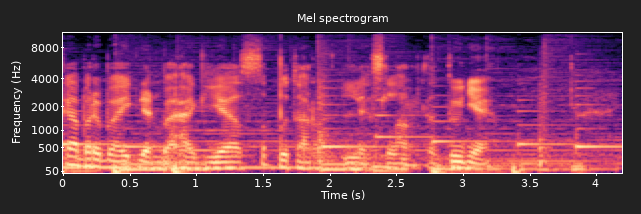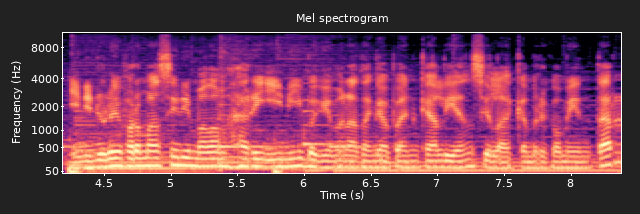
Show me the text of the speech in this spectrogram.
kabar baik dan bahagia seputar Leslar tentunya. Ini dulu informasi di malam hari ini, bagaimana tanggapan kalian? Silahkan berkomentar.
